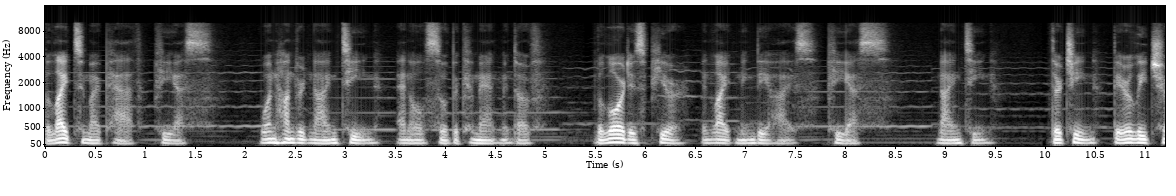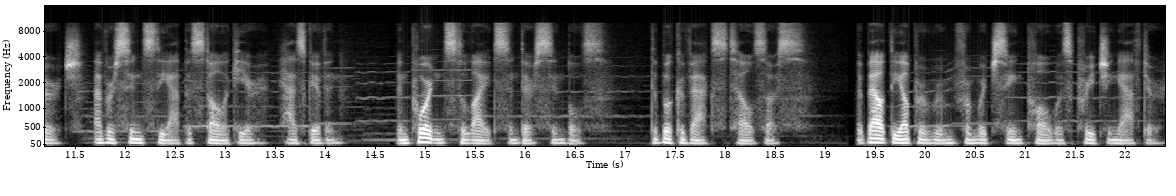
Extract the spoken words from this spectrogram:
a light to my path. P.S. 119, and also the commandment of the Lord is pure, enlightening the eyes. P.S. 19. 13. The early church, ever since the apostolic era, has given importance to lights and their symbols. The book of Acts tells us about the upper room from which St. Paul was preaching after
